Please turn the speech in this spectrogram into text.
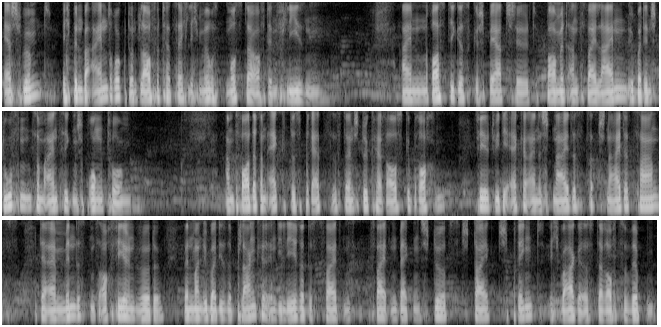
Er schwimmt, ich bin beeindruckt und laufe tatsächlich Muster auf den Fliesen. Ein rostiges Gesperrtschild baumelt an zwei Leinen über den Stufen zum einzigen Sprungturm. Am vorderen Eck des Bretts ist ein Stück herausgebrochen, fehlt wie die Ecke eines Schneidezahns, der einem mindestens auch fehlen würde, wenn man über diese Planke in die Leere des zweiten, zweiten Beckens stürzt, steigt, springt, ich wage es, darauf zu wippen.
